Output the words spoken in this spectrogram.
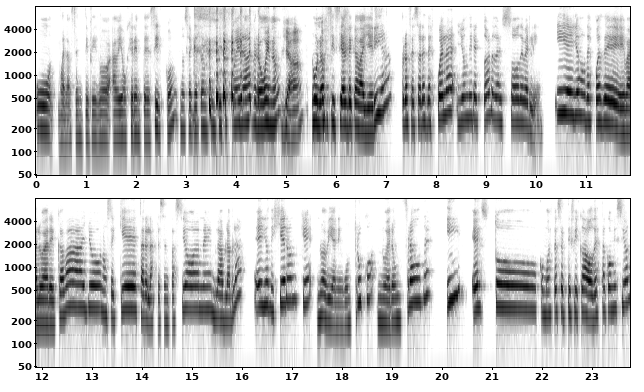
un, bueno, científico, había un gerente de circo, no sé qué tan científico era, pero bueno, ya. un oficial de caballería, profesores de escuela y un director del Zoo de Berlín. Y ellos, después de evaluar el caballo, no sé qué, estar en las presentaciones, bla, bla, bla, ellos dijeron que no había ningún truco, no era un fraude y esto, como este certificado de esta comisión,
